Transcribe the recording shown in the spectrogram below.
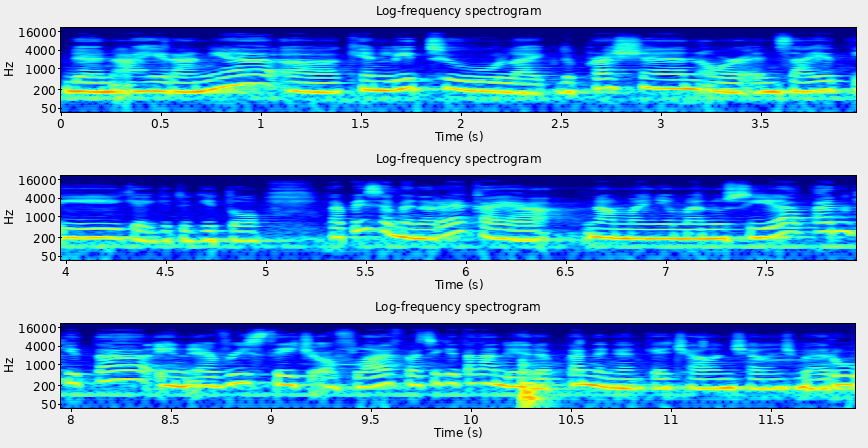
dan akhirannya uh, can lead to like depression or anxiety kayak gitu-gitu. Tapi sebenarnya kayak namanya manusia kan kita in every stage of life pasti kita kan dihadapkan dengan kayak challenge-challenge baru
